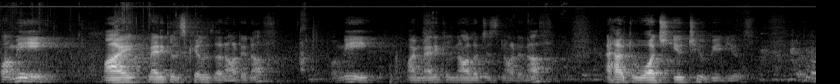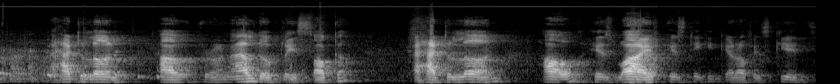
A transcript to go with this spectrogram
For me, my medical skills are not enough. Me, my medical knowledge is not enough. I have to watch YouTube videos. I had to learn how Ronaldo plays soccer. I had to learn how his wife is taking care of his kids,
